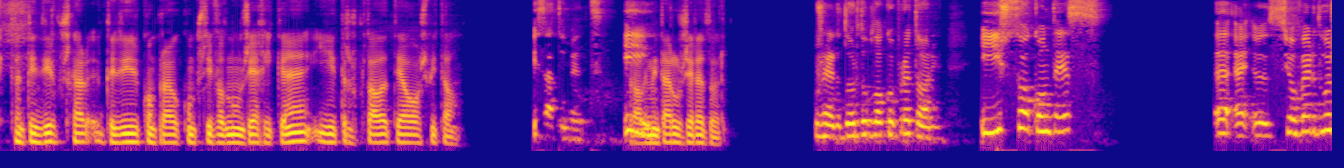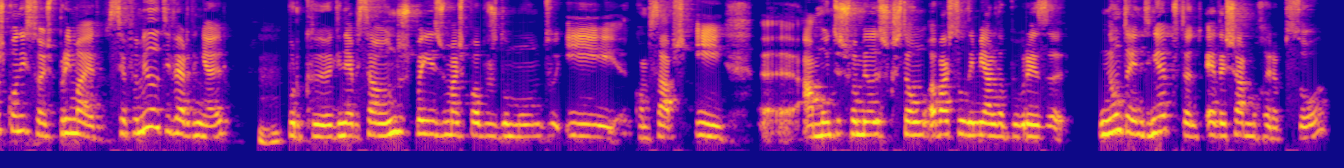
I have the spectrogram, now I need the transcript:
Portanto, tem de ir, buscar, tem de ir comprar o combustível num jerrycan e transportá-lo até ao hospital. Exatamente. Para e alimentar o gerador. O gerador do bloco operatório. E isto só acontece se houver duas condições. Primeiro, se a família tiver dinheiro, uhum. porque a Guiné-Bissau é um dos países mais pobres do mundo e, como sabes, e uh, há muitas famílias que estão abaixo do limiar da pobreza, não têm dinheiro, portanto, é deixar morrer a pessoa.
